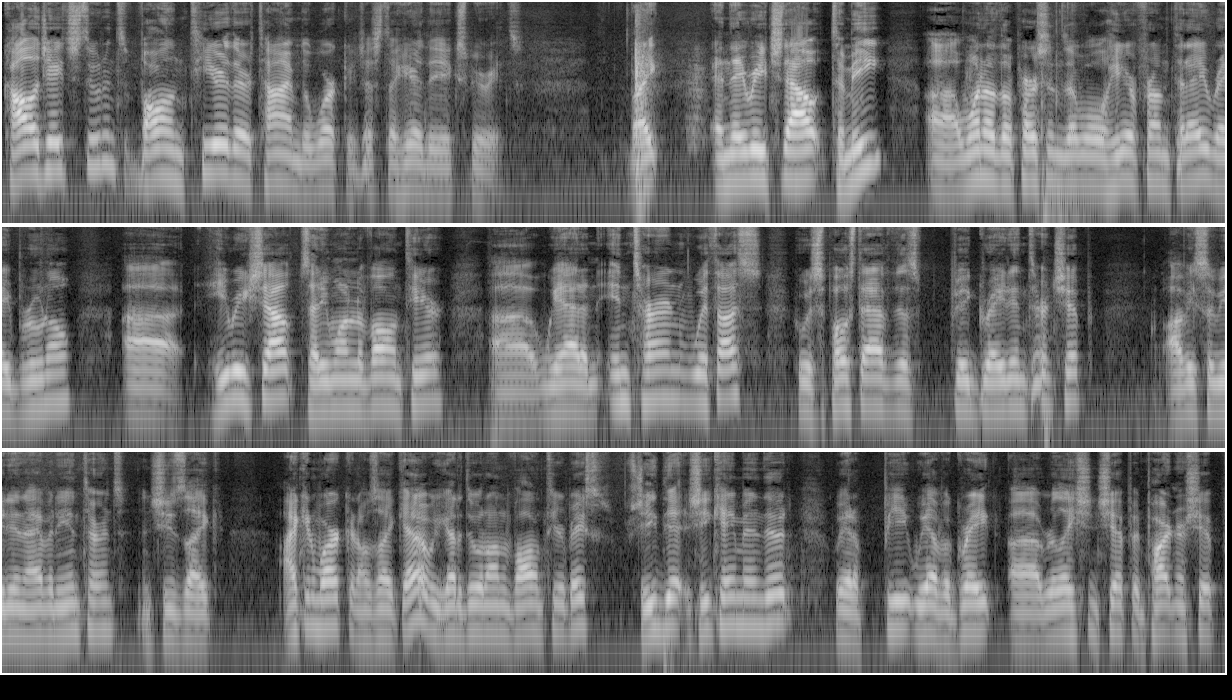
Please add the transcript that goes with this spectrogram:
college age students volunteer their time to work just to hear the experience, right? And they reached out to me. Uh, one of the persons that we'll hear from today, Ray Bruno, uh, he reached out, said he wanted to volunteer. Uh, we had an intern with us who was supposed to have this big, great internship. Obviously, we didn't have any interns, and she's like, "I can work," and I was like, "Yeah, we got to do it on a volunteer basis." She did. She came in and did it. We had a we have a great uh, relationship and partnership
